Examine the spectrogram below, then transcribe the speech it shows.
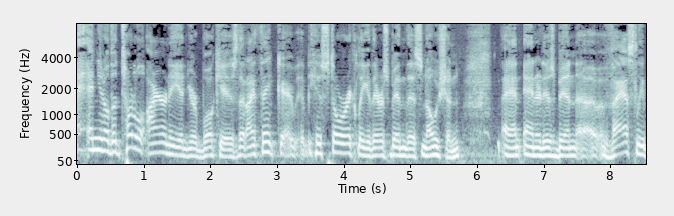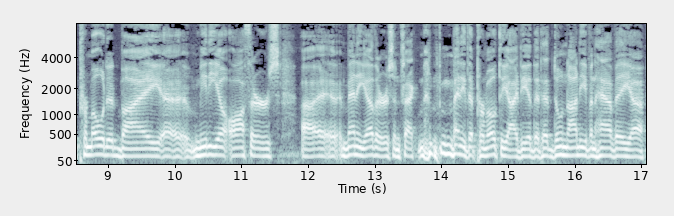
And, you know, the total irony in your book is that I think uh, historically there's been this notion, and, and it has been uh, vastly promoted by uh, media authors, uh, many others, in fact, many that promote the idea that do not even have a, uh,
